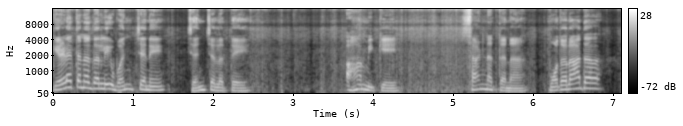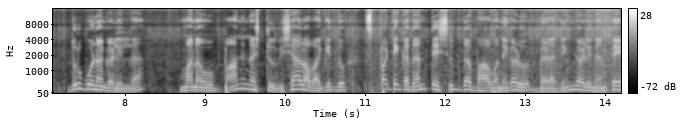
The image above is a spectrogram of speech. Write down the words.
ಗೆಳೆತನದಲ್ಲಿ ವಂಚನೆ, ಚಂಚಲತೆ, ಅಹಮಿಕೆ, ಸಣ್ಣತನ ಮೊದಲಾದ ದುರ್ಗುಣಗಳಿಲ್ಲ. ಮನವು ಬಾನಿನಷ್ಟು ವಿಶಾಲವಾಗಿದ್ದು ಸ್ಫಟಿಕದಂತೆ ಶುದ್ಧ ಭಾವನೆಗಳು ಬೆಳದಿಂಗಳಿನಂತೆ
